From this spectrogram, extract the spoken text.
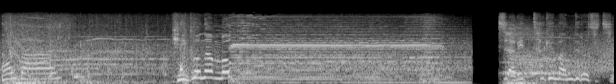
바이바이 기거나 먹 짜릿하게 만들어주지.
